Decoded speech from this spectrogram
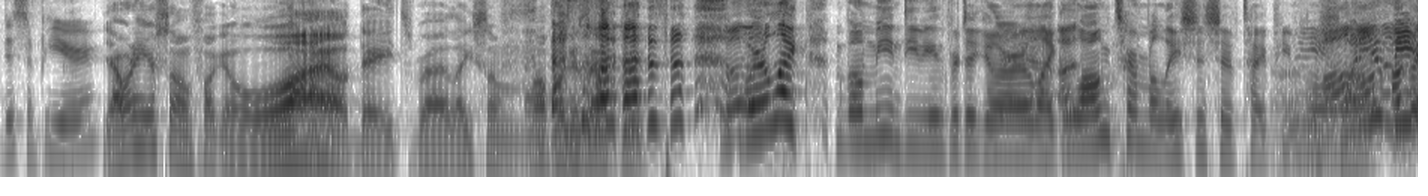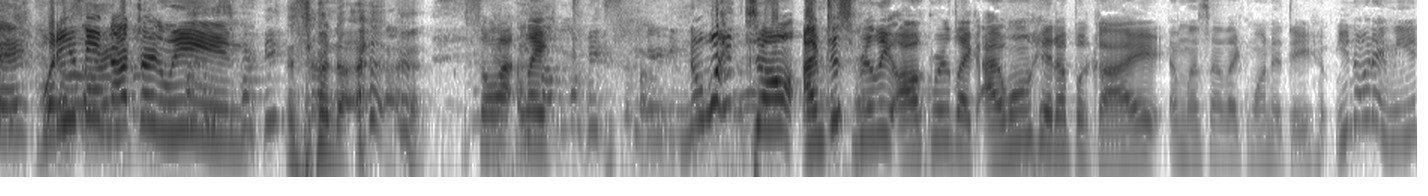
disappear. yeah, I want to hear some fucking wild dates, bro. Like some motherfuckers that. We're like, well, me and DV in particular are Yeah, like uh, long-term relationship type people. What What do you mean? Okay. What do you I'm mean, not Darlene? do So I, like, no, I don't. I'm just really awkward. Like, I won't hit up a guy unless I like want to date him. You know what I mean?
